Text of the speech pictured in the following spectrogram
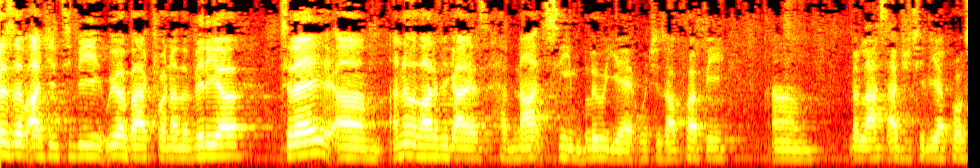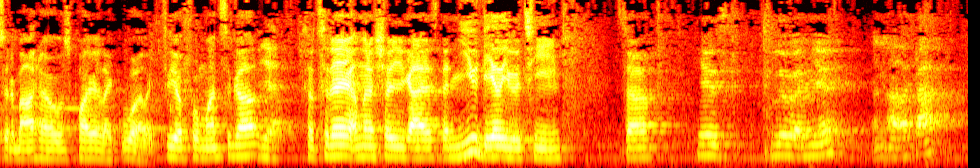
is up, IGTV? We are back for another video. Today, um, I know a lot of you guys have not seen Blue yet, which is our puppy. Um, the last IGTV I posted about her was probably like, what, like three or four months ago? Yeah. So today I'm gonna show you guys the new daily routine. So here's Blue right here, and that.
